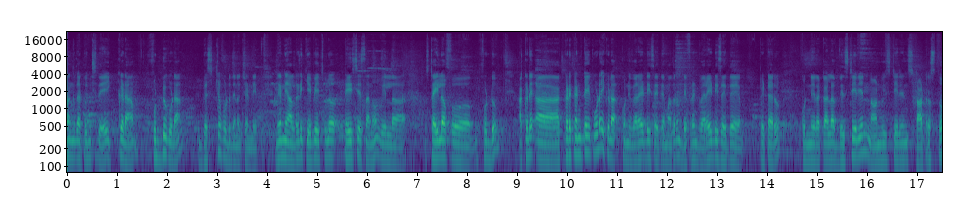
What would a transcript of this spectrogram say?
సంగతి అటు ఉంచితే ఇక్కడ ఫుడ్ కూడా బెస్ట్ ఫుడ్ తినొచ్చండి. నేను ఆల్రెడీ కేపీహెచ్పిలో టేస్ట్ చేశాను వీళ్ళ స్టైల్ ఆఫ్ ఫుడ్. అక్కడే అక్కడ కంటే కూడా ఇక్కడ కొన్ని వెరైటీస్ అయితే మాత్రం డిఫరెంట్ వెరైటీస్ అయితే పెట్టారు. కొన్ని రకాల వెజిటేరియన్ నాన్ వెజిటేరియన్ స్టార్టర్స్తో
